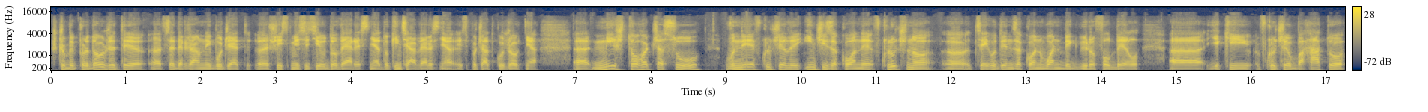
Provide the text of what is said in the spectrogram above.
щоб продовжити е, вседержавний бюджет е, 6 місяців до вересня, до кінця вересня і спочатку жовтня. Е, між того часу вони включили інші закони, включно е, цей один закон One Big Beautiful Bill, е, який включив багато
